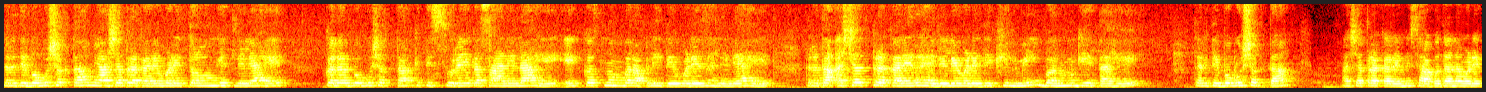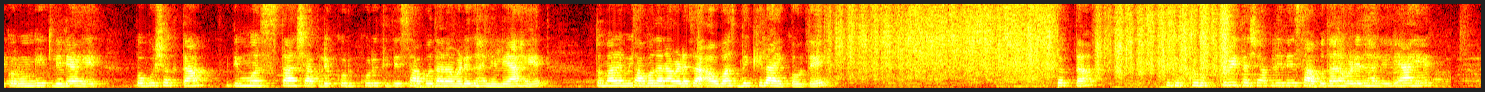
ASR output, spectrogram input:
तर ते बघू शकता मी अशा प्रकारे वडे तळून घेतलेले आहेत. कलर बघू शकता किती सुरेख असा आलेला आहे. एकच नंबर आपले इथे वडे झालेले आहेत. तर आता अशाच प्रकारे राहिलेले वडे देखील मी बनवून घेत आहे. तर ते बघू शकता अशा प्रकारे मी साबुदाणा वडे करून घेतलेले आहेत. बघू शकता. किती मस्त असे आपले कुरकुरीत तिथे साबुदाणा वडे झालेले आहेत. तुम्हाला मी साबुदाणा वड्याचा आवाज देखील ऐकवते. शकता. किती कुरकुरीत असे आपले ते साबुदाणा वडे झालेले आहेत.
